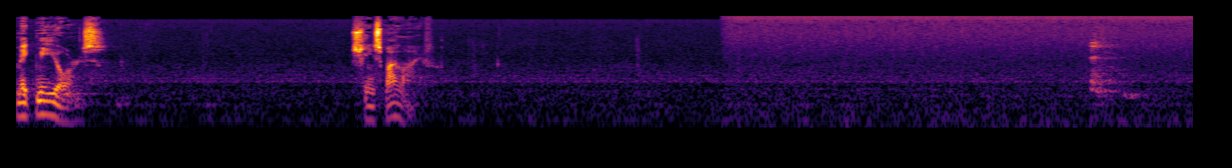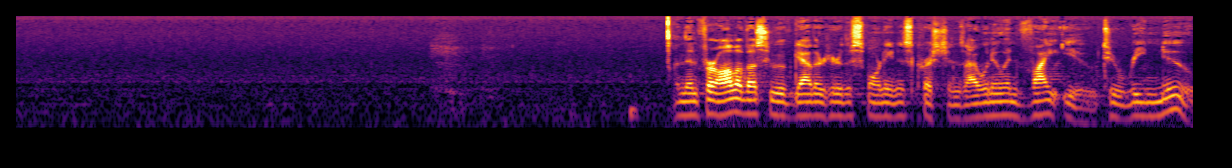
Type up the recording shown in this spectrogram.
Make me yours. Change my life. And then for all of us who have gathered here this morning as Christians, I want to invite you to renew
